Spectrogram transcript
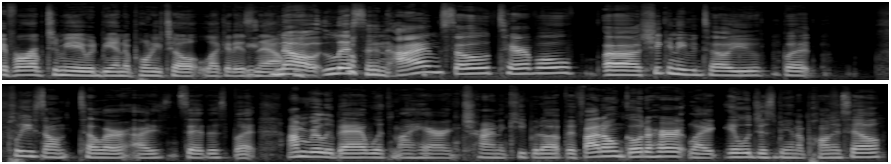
if it were up to me, it would be in a ponytail like it is now. No, listen, I'm so terrible. Uh, she can even tell you, but please don't tell her I said this. But I'm really bad with my hair and trying to keep it up. If I don't go to her, like it will just be in a ponytail.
